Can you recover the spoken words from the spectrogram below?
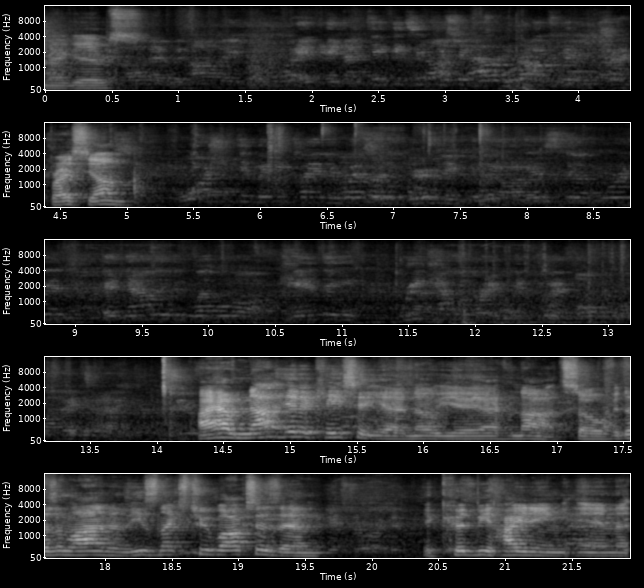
There Gibbs. Bryce Young. I have not hit a case hit yet. No, yeah, I have not. So if it doesn't land in these next two boxes, then it could be hiding in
